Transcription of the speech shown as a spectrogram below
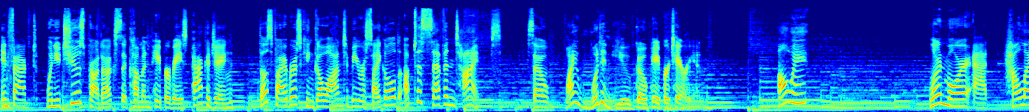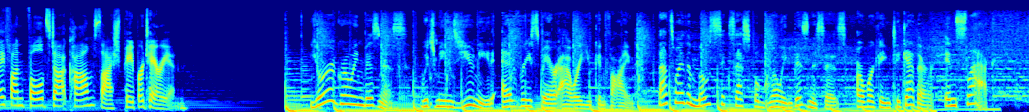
In fact, when you choose products that come in paper based packaging, those fibers can go on to be recycled up to seven times. So why wouldn't you go papertarian? I'll wait. Learn more at howlifeunfolds.com slash papertarian. You're a growing business, which means you need every spare hour you can find. That's why the most successful growing businesses are working together in Slack.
